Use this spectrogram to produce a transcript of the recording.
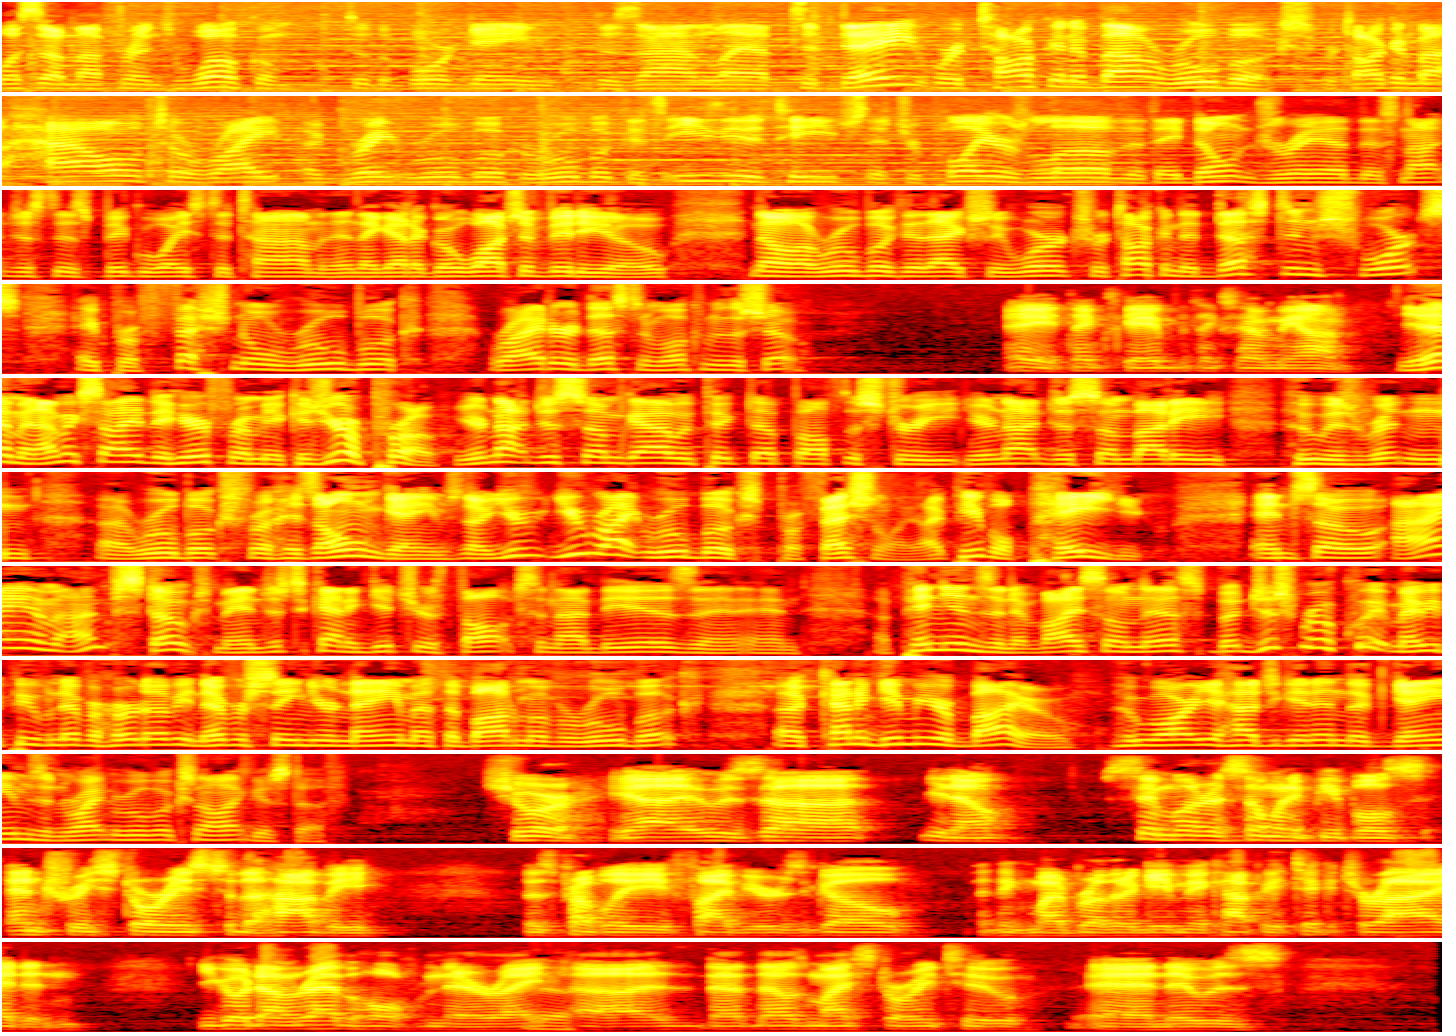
What's up, my friends? Welcome to the Board Game Design Lab. Today, we're talking about rulebooks. We're talking about how to write a great rulebook, a rulebook that's easy to teach, that your players love, that they don't dread, that's not just this big waste of time, and then they got to go watch a video. No, a rulebook that actually works. We're talking to Dustin Schwartz, a professional rulebook writer. Dustin, welcome to the show. Hey, thanks, Gabe. Thanks for having me on. Yeah, man, I'm excited to hear from you because you're a pro. You're not just some guy we picked up off the street. You're not just somebody who has written uh, rule books for his own games. No, you you write rule books professionally. Like people pay you, and so I am I'm stoked, man, just to kind of get your thoughts and ideas and, and opinions and advice on this. But just real quick, maybe people never heard of you, never seen your name at the bottom of a rule book. Uh, kind of give me your bio. Who are you? How'd you get into games and writing rule books and all that good stuff? Sure. Yeah, it was uh, you know similar to so many people's entry stories to the hobby it was probably five years ago. I think my brother gave me a copy of Ticket to Ride, and you go down the rabbit hole from there, right? Yeah. Uh, that that was my story too, and it was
